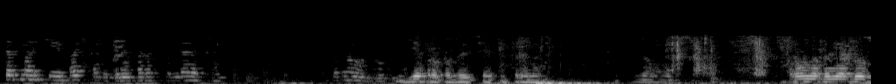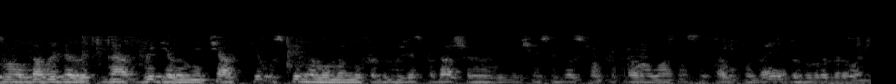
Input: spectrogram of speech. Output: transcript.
все смерті батька дитина переставляє транспортний засіб. Є пропозиція підтримати. Про надання дозволу на на виділення частки у спільному майні подружжя з подальшою видачею свідоцтва про право власності та укладання договору дарування.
